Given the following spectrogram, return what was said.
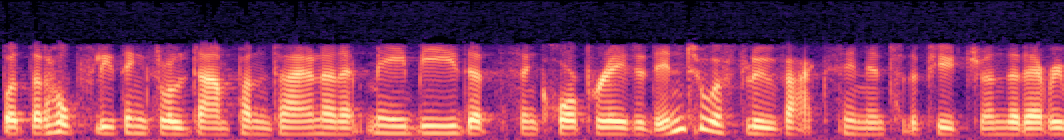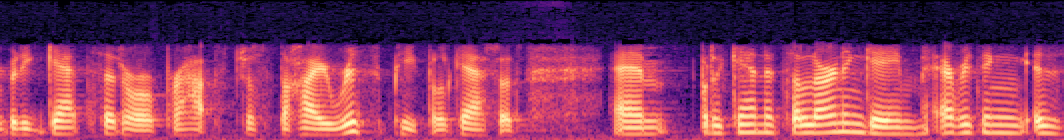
but that hopefully things will dampen down, and it may be that it's incorporated into a flu vaccine into the future, and that everybody gets it, or perhaps just the high risk people get it. Um, but again, it's a learning game. Everything is,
